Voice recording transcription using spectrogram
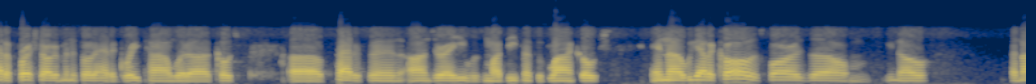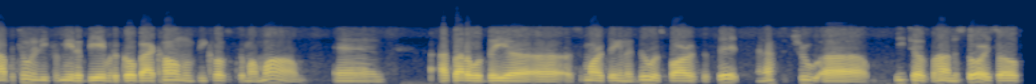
Had a fresh start in Minnesota. Had a great time with uh, Coach uh, Patterson, Andre. He was my defensive line coach and uh, we got a call as far as um, you know an opportunity for me to be able to go back home and be closer to my mom. And I thought it would be a, a smart thing to do as far as the fit, and that's the true uh, details behind the story. So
